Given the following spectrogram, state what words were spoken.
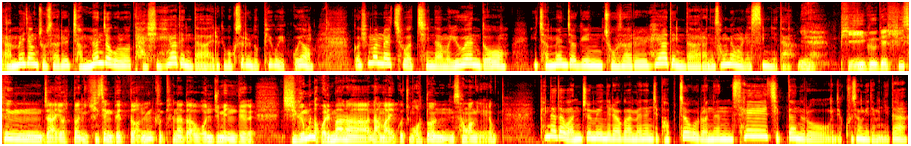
암매장 조사를 전면적으로 다시 해야 된다 이렇게 목소리를 높이고 있고요. 그 휴먼 라이츠 워치나 뭐 유엔도 이 전면적인 조사를 해야 된다라는 성명을 냈습니다. 예. 비극의 희생자였던 희생됐던 그 캐나다 원주민들 지금은 얼마나 남아 있고 좀 어떤 상황이에요? 캐나다 원주민이라고 하면 이제 법적으로는 세 집단으로 이제 구성이 됩니다.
